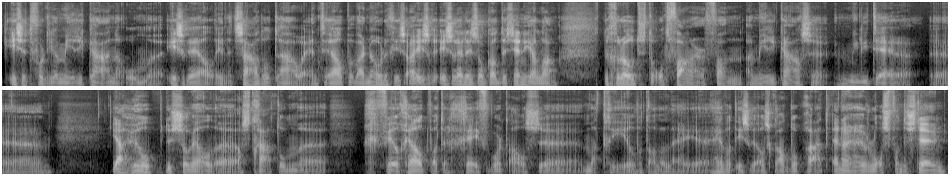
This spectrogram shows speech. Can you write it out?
is het voor die Amerikanen om uh, Israël in het zadel te houden en te helpen waar nodig is. Ah, Israël is ook al decennia lang de grootste ontvanger van Amerikaanse militaire uh, ja, hulp. Dus zowel uh, als het gaat om veel geld wat er gegeven wordt als materieel wat, allerlei, hè, wat Israëls kant op gaat. En dan los van de steun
